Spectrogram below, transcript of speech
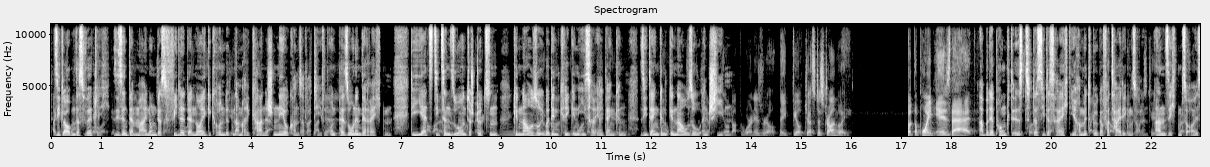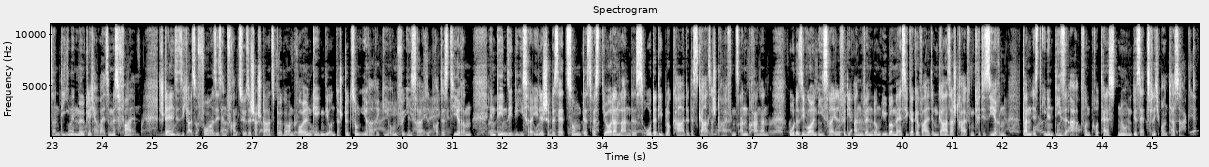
Sie glauben das wirklich. Sie sind der Meinung, dass viele der neu gegründeten amerikanischen Neokonservativen und Personen der Rechten, die jetzt die Zensur unterstützen, genauso über den Krieg in Israel denken. Sie denken genauso entschieden. Aber der Punkt ist, dass sie das Recht ihrer Mitbürger verteidigen sollen, Ansichten zu äußern, die ihnen möglicherweise missfallen. Stellen Sie sich also vor, Sie sind französischer Staatsbürger und wollen gegen die Unterstützung Ihrer Regierung für Israel protestieren, indem Sie die israelische Besetzung des Westjordanlandes oder die Blockade des Gazastreifens anprangern, oder Sie wollen Israel für die Anwendung übermäßiger Gewalt im Gazastreifen kritisieren, dann ist Ihnen diese Art von Protest nun gesetzlich untersagt.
